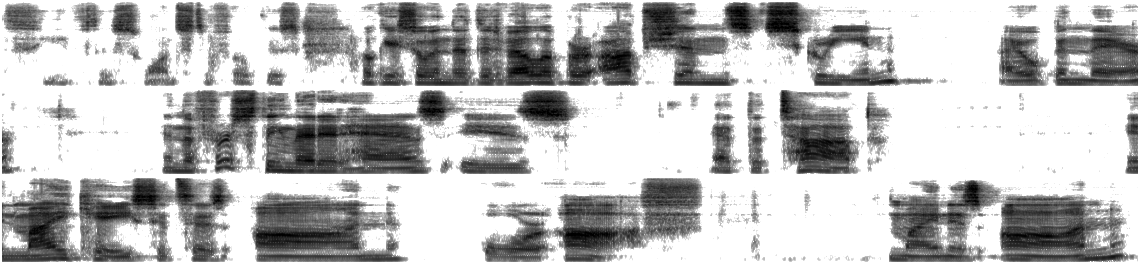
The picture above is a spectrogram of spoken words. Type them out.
see if this wants to focus. Okay, so in the developer options screen, I open there, and the first thing that it has is at the top, in my case, it says on or off. Mine is on.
